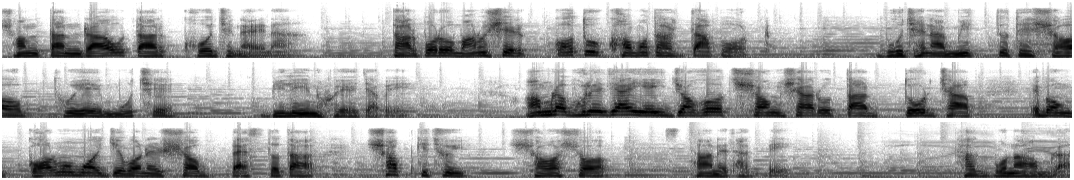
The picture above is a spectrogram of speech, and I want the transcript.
সন্তানরাও তার খোঁজ নেয় না। তারপরও মানুষের কত ক্ষমতার দাপট। বোঝে না মৃত্যুতে সব ধুয়ে মুছে বিলীন হয়ে যাবে। আমরা ভুলে যাই এই জগৎ, সংসার ও তার দৌড়ঝাঁপ এবং কর্মময় জীবনের সব ব্যস্ততা সব কিছুই স্ব স্ব স্থানে থাকবে। থাকব না আমরা।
